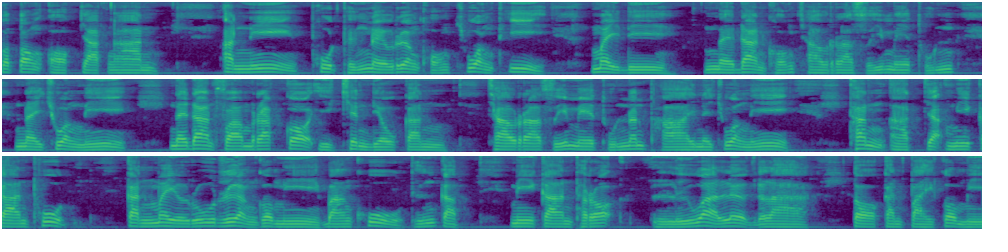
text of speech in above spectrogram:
ก็ต้องออกจากงาน อันนี้พูดถึงในเรื่องของช่วงที่ไม่ดีในด้านของชาวราศีเมถุนในช่วงนี้ ในด้านความรักก็อีกเช่นเดียวกัน ชาวราศีเมถุนนั้นภายในช่วงนี้ ท่านอาจจะมีการพูด กันไม่รู้เรื่องก็มีบางคู่ถึงกับมีการทะเลาะหรือว่าเลิกลาต่อกันไปก็มี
